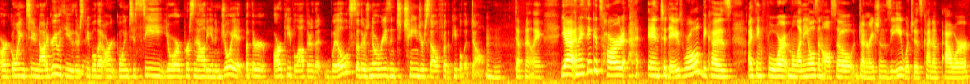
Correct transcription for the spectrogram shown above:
are going to not agree with you. There's people that aren't going to see your personality and enjoy it, but there are people out there that will. So there's no reason to change yourself for the people that don't. Mm-hmm. Definitely. Yeah, and I think it's hard in today's world because I think for millennials and also Generation Z, which is kind of our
